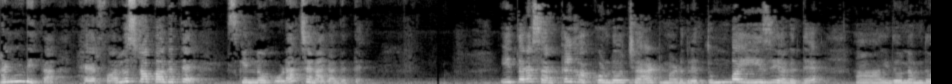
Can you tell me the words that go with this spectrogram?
ಖಂಡಿತ ಹೇರ್ ಫಾಲು ಸ್ಟಾಪ್ ಆಗುತ್ತೆ ಸ್ಕಿನ್ನು ಕೂಡ ಚೆನ್ನಾಗಾಗತ್ತೆ. ಈ ತರ ಸರ್ಕಲ್ ಹಾಕೊಂಡು ಚಾಟ್ ಮಾಡಿದ್ರೆ ತುಂಬಾ ಈಸಿ ಆಗುತ್ತೆ. ಇದು ನಮ್ಮದು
